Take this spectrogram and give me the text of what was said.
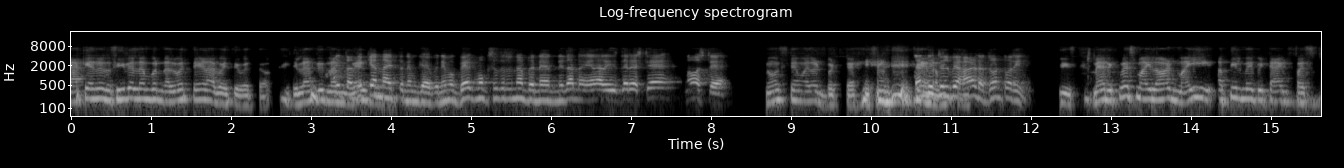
ಯಾಕೆ ಅಂದ್ರೆ ಸೀರಿಯಲ್ ನಂಬರ್ ನಲ್ವತ್ತೇಳು ಆಗೋಯ್ತು ಇವತ್ತು ಇಲ್ಲ ಅಂದ್ರೆ ಅದಕ್ಕೇನಾಯ್ತು ನಿಮ್ಗೆ ನಿಮಗ್ ಬೇಗ ಮುಗಿಸಿದ್ರೆ ನಿಧಾನ ಏನಾರು ಇದ್ದಾರೆ ಅಷ್ಟೇ ನೋ ಅಷ್ಟೇ No stay, my lord, but. then it will be hard, don't worry. Please, may I request my lord, my appeal may be tagged first,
